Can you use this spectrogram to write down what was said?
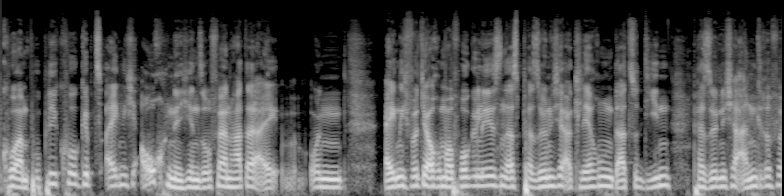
Coam Publico gibt es eigentlich auch nicht. Insofern hat er, und eigentlich wird ja auch immer vorgelesen, dass persönliche Erklärungen dazu dienen, persönliche Angriffe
